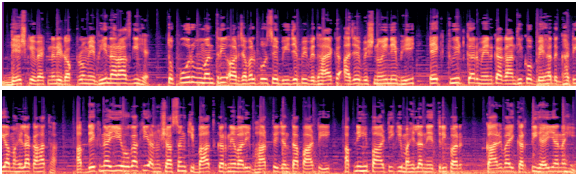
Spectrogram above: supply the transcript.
देश के वेटनरी डॉक्टरों में भी नाराज़गी है। तो पूर्व मंत्री और जबलपुर से बीजेपी विधायक अजय बिश्नोई ने भी एक ट्वीट कर मेनका गांधी को बेहद घटिया महिला कहा था। अब देखना ये होगा कि अनुशासन की बात करने वाली भारतीय जनता पार्टी अपनी ही पार्टी की महिला नेत्री पर कार्रवाई करती है या नहीं।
